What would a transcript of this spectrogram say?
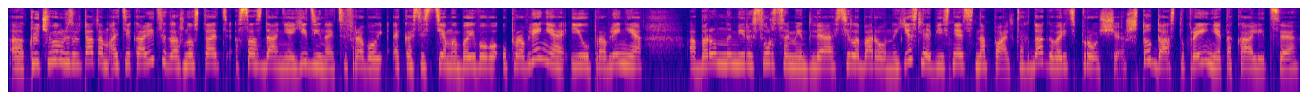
Э, ключевым результатом IT-коалиции должно стать создание единой цифровой экосистемы боевого управления и управления оборонными ресурсами для сил обороны. Если объяснять на пальцах, да, говорить проще, что даст Украине эта коалиция?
